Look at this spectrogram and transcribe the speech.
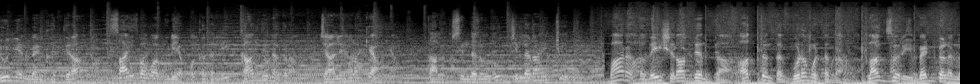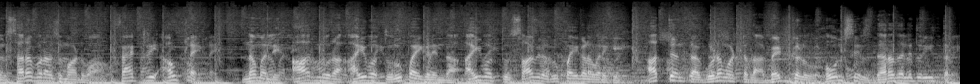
union bank ಹತ್ತಿರ ಸಾಯಿಬಾಬಾ ಗುಡಿಯ ಪಕ್ಕದಲ್ಲಿ ಗಾಂಧಿನಗರ ಜಾಲಿಹಳ ಕ್ಯಾಂಪ್, ತಾಲೂಕು ಸಿಂಧನೂರು, ಜಿಲ್ಲಾ ರಾಯಚೂರು. ಭಾರತ ದೇಶದಾದ್ಯಂತ ಅತ್ಯಂತ ಗುಣಮಟ್ಟದ ಲಕ್ಸುರಿ ಬೆಡ್ಗಳನ್ನು ಸರಬರಾಜು ಮಾಡುವ ಫ್ಯಾಕ್ಟರಿ ಔಟ್ಲೆಟ್ ನಮ್ಮಲ್ಲಿ ಆರುನೂರ ಐವತ್ತು ರೂಪಾಯಿಗಳಿಂದ ಐವತ್ತು ಸಾವಿರ ರೂಪಾಯಿಗಳವರೆಗೆ ಅತ್ಯಂತ ಗುಣಮಟ್ಟದ ಬೆಡ್ಗಳು ಹೋಲ್ಸೇಲ್ ದರದಲ್ಲಿ ದೊರೆಯುತ್ತವೆ.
